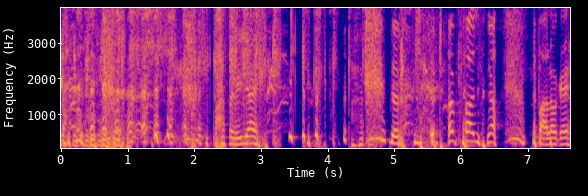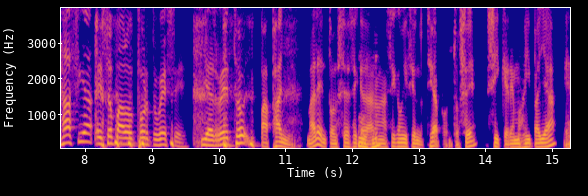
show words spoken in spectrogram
para Sevilla este. De está España, para lo que es Asia, eso para los portugueses. Y el resto, para España, ¿vale? Entonces se quedaron así como diciendo, hostia, pues entonces, si queremos ir para allá, eh,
